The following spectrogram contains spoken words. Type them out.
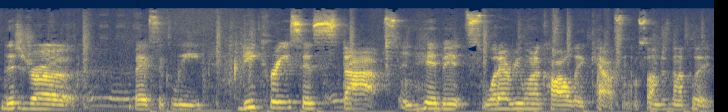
this drug basically decreases stops inhibits whatever you want to call it calcium so i'm just gonna put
